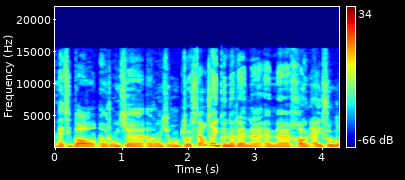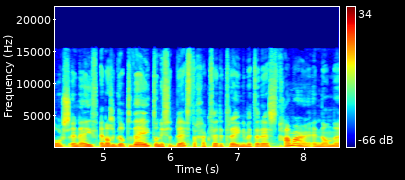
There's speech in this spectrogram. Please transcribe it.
met die bal een rondje, een rondje om, door het veld heen kunnen rennen en uh, gewoon even los en even. En als ik dat weet, dan is het best. Dan ga ik verder trainen met de rest. Ga maar. En dan, uh,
